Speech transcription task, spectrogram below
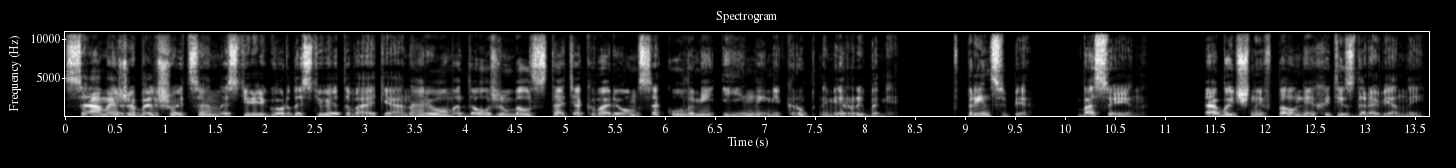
Самой же большой ценностью и гордостью этого океанариума должен был стать аквариум с акулами и иными крупными рыбами. В принципе, бассейн. Обычный вполне, хоть и здоровенный.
